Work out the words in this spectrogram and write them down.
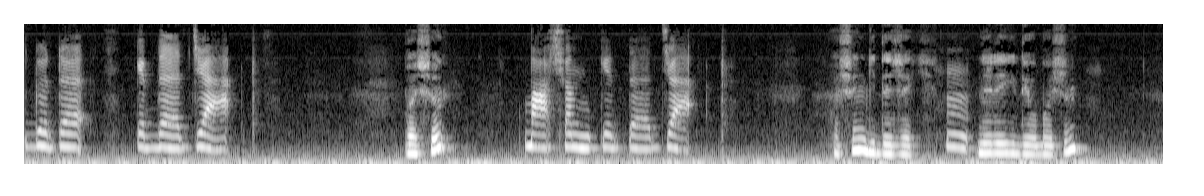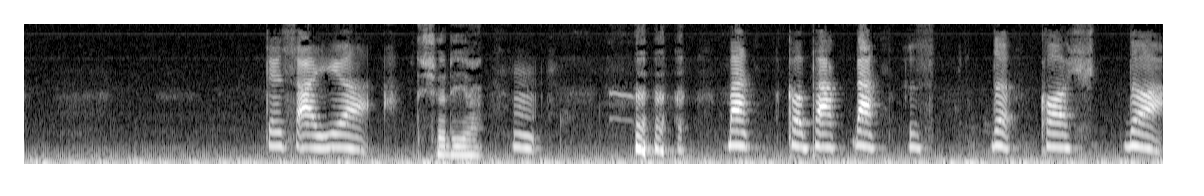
gide, gidecek. Başın? Başım gidecek. Başın gidecek. Hı. Nereye gidiyor başın? Dışarıya. Dışarıya. Hı. ben köpekten hızlı koştum.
